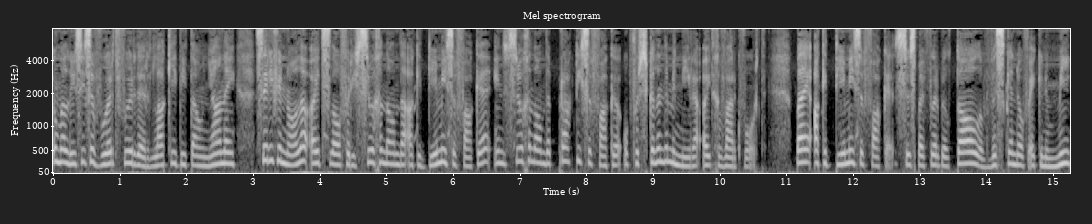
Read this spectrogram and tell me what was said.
Umalusi se woordvoerder, Lucky Ditaunyane, sê die finale uitslae vir die sogenaamde akademiese vakke en sogenaamde praktiese vakke op verskillende maniere uitgewerk word. By akademiese vakke, soos byvoorbeeld taal of wiskunde of ekonomie,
